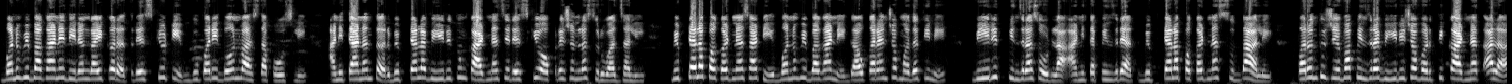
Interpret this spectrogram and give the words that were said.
वन विभागाने दिरंगाई करत रेस्क्यू टीम दुपारी दोन वाजता पोहोचली. आणि त्यानंतर बिबट्याला विहिरीतून काढण्याचे रेस्क्यू ऑपरेशनला सुरुवात झाली. बिबट्याला पकडण्यासाठी वन विभागाने गावकऱ्यांच्या मदतीने विहिरीत पिंजरा सोडला आणि त्या पिंजऱ्यात बिबट्याला पकडण्यास सुद्धा आले. परंतु जेव्हा पिंजरा विहिरीच्या वरती काढण्यात आला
